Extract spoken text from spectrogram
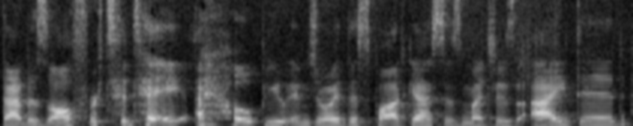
that is all for today. I hope you enjoyed this podcast as much as I did.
